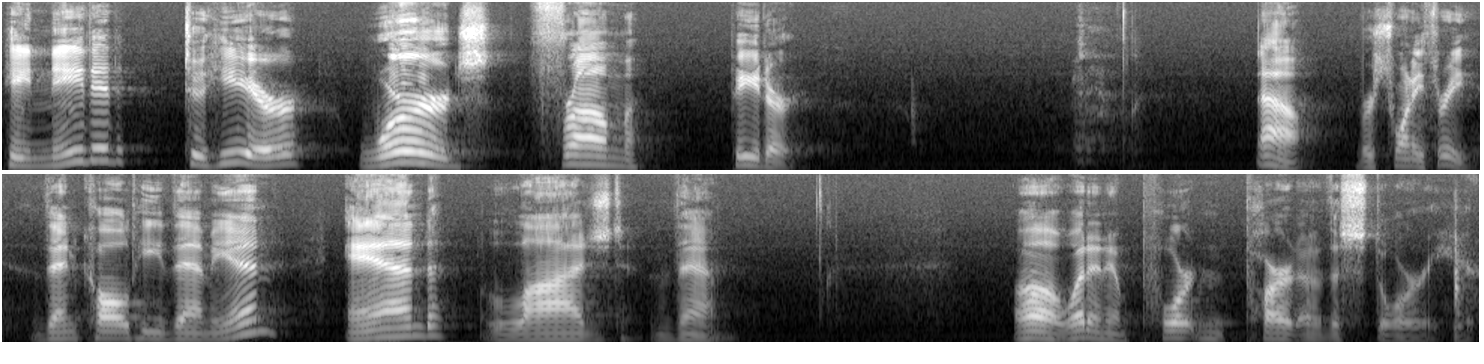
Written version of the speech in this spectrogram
he needed to hear words from Peter. Now, verse 23 Then called he them in and lodged them. Oh, what an important part of the story here.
